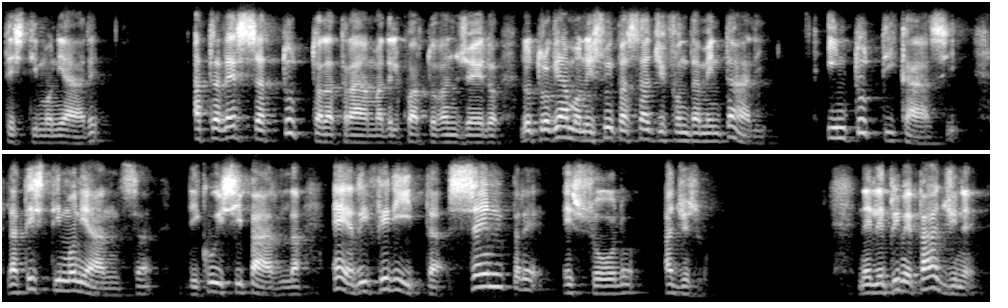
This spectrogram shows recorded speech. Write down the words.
testimoniare, attraversa tutta la trama del quarto Vangelo, lo troviamo nei suoi passaggi fondamentali. In tutti i casi la testimonianza di cui si parla è riferita sempre e solo a Gesù. Nelle prime pagine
